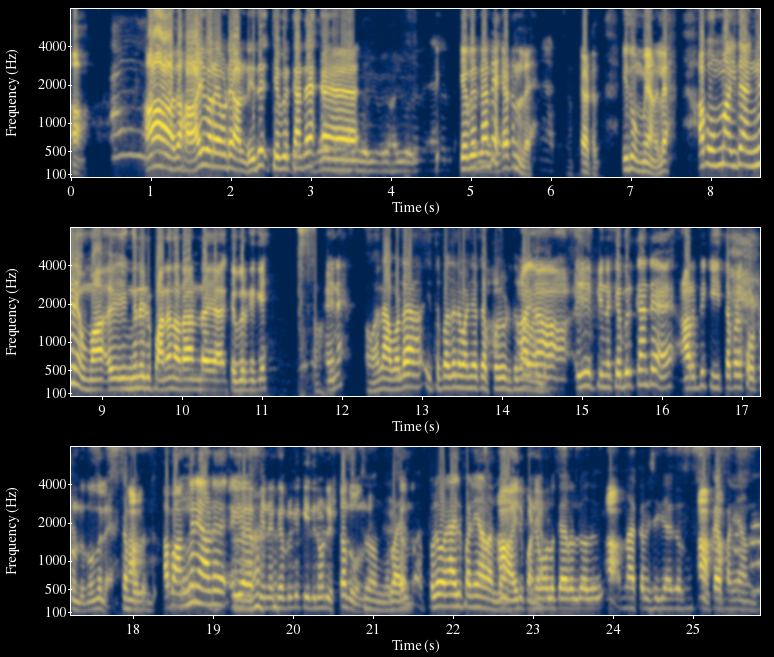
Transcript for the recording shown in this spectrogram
ആ. ആ അത് ഹായ് പറയാ ഇവിടെ ആളുണ്ട്? ഇത് കബീർ ഖാന്റെ കബീർ ഖാന്റെ ഏട്ടനല്ലേ? ഏട്ടൻ. ഇത് ഉമ്മയാണ് അല്ലേ അപ്പൊ ഉമ്മ ഇത് എങ്ങനെ ഉമ്മ ഇങ്ങനെ ഒരു പന നടാണ്ടായ കബീർക്കൊക്കെ എങ്ങനെ? അങ്ങനെ അവിടെ ഈത്തപ്പഴത്തിന്റെ പണിയൊക്കെ എപ്പോഴും ആ, ഈ പിന്നെ കബീർഖാന്റെ അറബിക്ക് ഈത്തപ്പഴ തോട്ടുണ്ട് തോന്നുന്നല്ലേ? അപ്പൊ അങ്ങനെയാണ് പിന്നെ ഗബ്രിക്ക് ഇതിനോട് ഇഷ്ടം തോന്നുന്നത്. എപ്പോഴും അതിൽ പണിയാണല്ലോ. അതിൽ പണിയോൾ കയറല്ലോ അത്. നന്നാക്കലും ശരിയാക്കലും ഒക്കെ പണിയാണല്ലോ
